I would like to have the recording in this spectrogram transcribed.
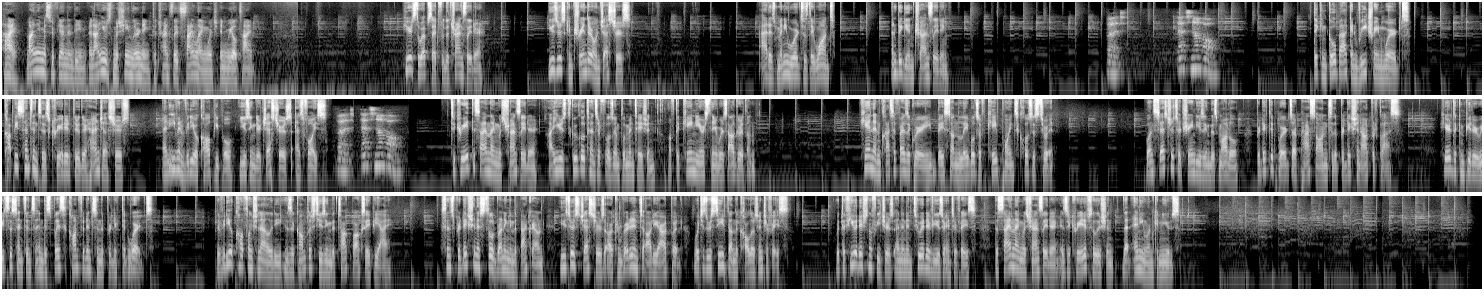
Hi, my name is Sufiyaan Nadeem and I use machine learning to translate sign language in real time. Here's the website for the translator. Users can train their own gestures, add as many words as they want, and begin translating. But that's not all. They can go back and retrain words, copy sentences created through their hand gestures, and even video call people using their gestures as voice. But that's not all. To create the sign language translator, I used Google TensorFlow's implementation of the k-nearest neighbors algorithm. KNN classifies a query based on the labels of k points closest to it. Once gestures are trained using this model, predicted words are passed on to the prediction output class. Here the computer reads the sentence and displays the confidence in the predicted words. The video call functionality is accomplished using the TokBox API. Since prediction is still running in the background, users' gestures are converted into audio output which is received on the caller's interface. With a few additional features and an intuitive user interface, the Sign Language Translator is a creative solution that anyone can use.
